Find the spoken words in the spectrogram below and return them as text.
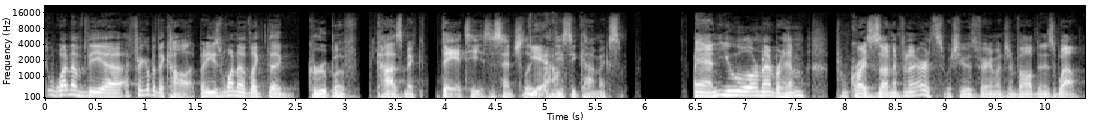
one of the uh, I forget what they call it, but he's one of like the group of cosmic deities essentially yeah. in DC Comics. And you will remember him from Crisis on Infinite Earths, which he was very much involved in as well.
